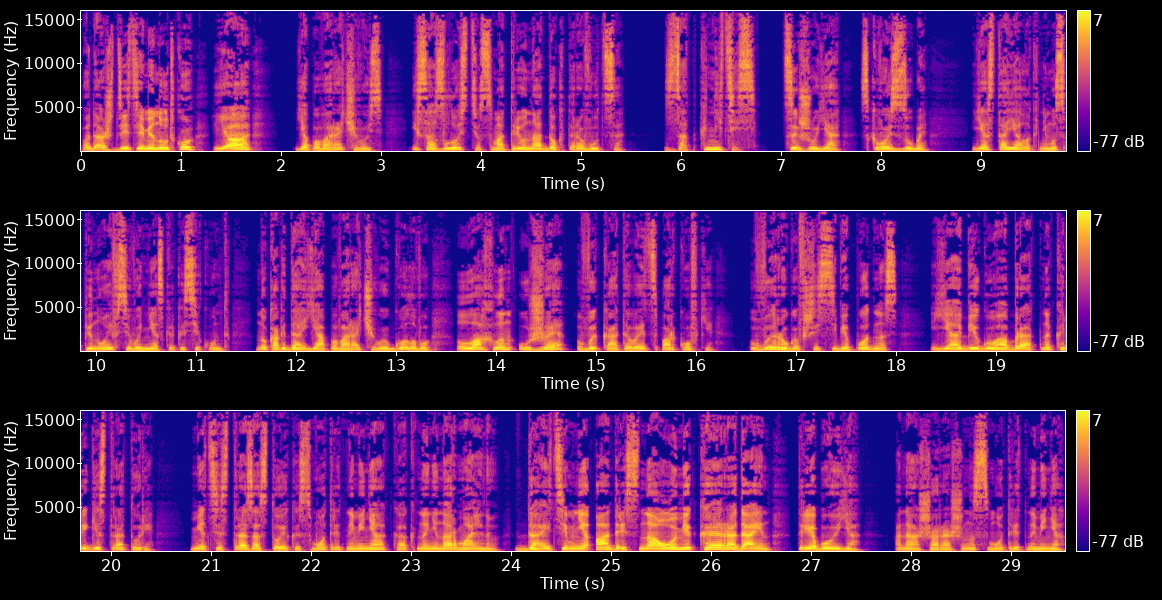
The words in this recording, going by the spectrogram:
«Подождите минутку, я...» Я поворачиваюсь и со злостью смотрю на доктора Вудса. «Заткнитесь!» — цежу я сквозь зубы. Я стояла к нему спиной всего несколько секунд, но когда я поворачиваю голову, Лахлан уже выкатывает с парковки. Выругавшись себе под нос, я бегу обратно к регистратуре. Медсестра за стойкой смотрит на меня, как на ненормальную. «Дайте мне адрес Наоми Кэродайн!» — требую я. Она ошарашенно смотрит на меня.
